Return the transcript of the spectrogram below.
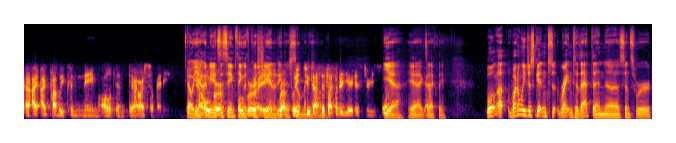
I, I probably couldn't name all of them. There are so many. Oh, yeah. You know, I mean, over, it's the same thing with Christianity. roughly so many. 2,500 year history. So. Yeah, yeah, exactly. Yeah. Well, uh, why don't we just get into right into that then, uh, since we're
